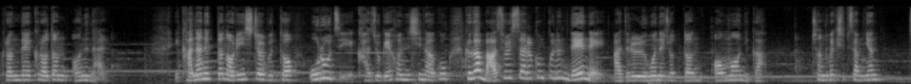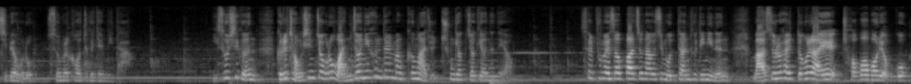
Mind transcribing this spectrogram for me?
그런데 그러던 어느 날, 가난했던 어린 시절부터 오로지 가족에 헌신하고 그가 마술사를 꿈꾸는 내내 아들을 응원해줬던 어머니가 1913년 지병으로 숨을 거두게 됩니다. 이 소식은 그를 정신적으로 완전히 흔들 만큼 아주 충격적이었는데요. 슬픔에서 빠져나오지 못한 후디니는 마술 활동을 아예 접어버렸고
